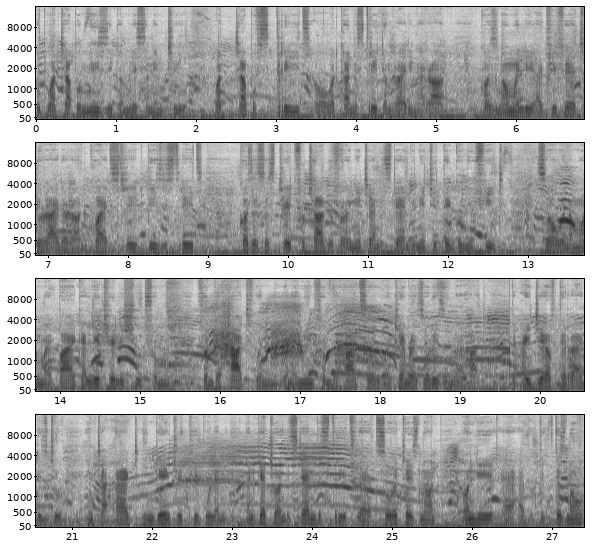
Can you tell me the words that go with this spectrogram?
with what type of music I'm listening to, what type of streets or what kind of street I'm riding around. Because normally I prefer to ride around quiet street, busy streets. Because as a street photographer, you need to understand, you need to think on your feet. So when I'm on my bike, I literally shoot from from the heart. When, when I mean from the heart, so my camera is always in my heart. The idea of the ride is to interact, engage with people, and, and get to understand the streets there. Soweto is not only, uh, there's no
